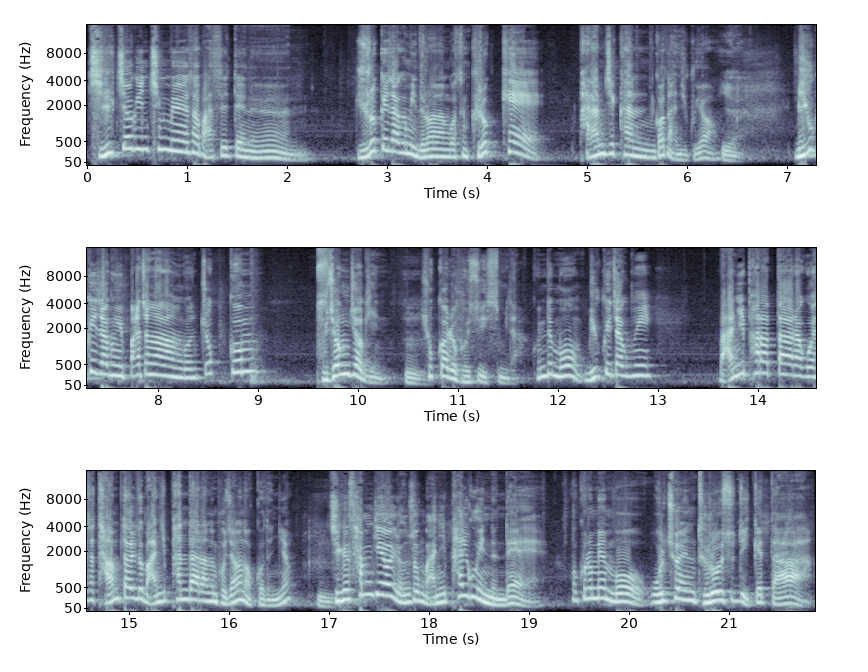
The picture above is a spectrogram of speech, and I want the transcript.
질적인 측면에서 봤을 때는 유럽계 자금이 늘어난 것은 그렇게 바람직한 건 아니고요. 예. 미국계 자금이 빠져나가는 건 조금 부정적인 음. 효과를 볼 수 있습니다. 그런데 뭐 미국계 자금이 많이 팔았다라고 해서 다음 달도 많이 판다라는 보장은 없거든요. 음. 지금 3개월 연속 많이 팔고 있는데 어 그러면 뭐 올 초에는 들어올 수도 있겠다.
